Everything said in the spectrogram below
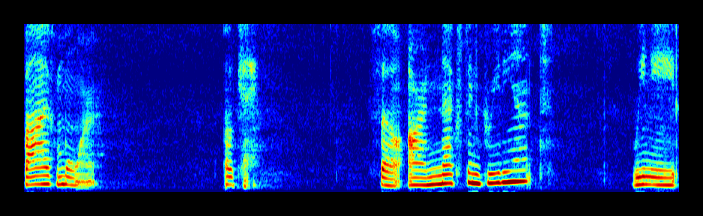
5 more. Okay. So our next ingredient, we need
